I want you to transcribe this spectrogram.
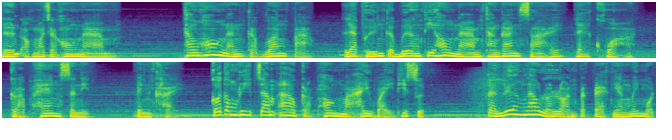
เดินออกมาจากห้องน้ำทั้งห้องนั้นกลับว่างเปล่า และพื้นกระเบื้องที่ห้องน้ำทางด้านซ้ายและขวากลับแห้งสนิท เป็นใคร ก็ต้องรีบจ้ำอ้าวกลับห้องมาให้ไวที่สุด แต่เรื่องเล่าหลอนๆแปลกๆยังไม่หมด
